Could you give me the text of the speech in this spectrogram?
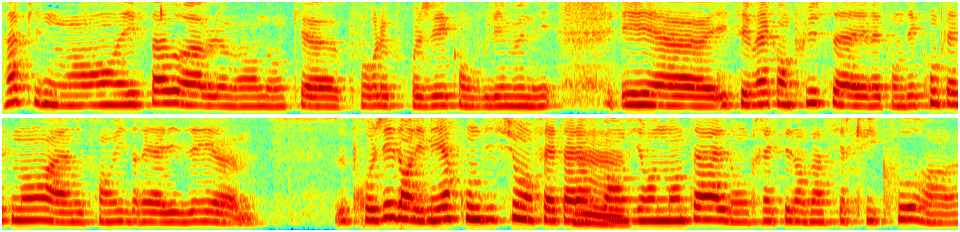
rapidement et favorablement donc, euh, pour le projet qu'on voulait mener. Et, et c'est vrai qu'en plus, il répondait complètement à notre envie de réaliser ce projet dans les meilleures conditions en fait, à la hmm. fois environnementales, donc rester dans un circuit court. Hein.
